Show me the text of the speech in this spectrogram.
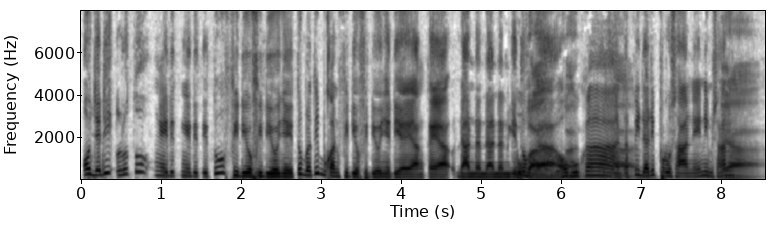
Oh jadi lu tuh ngedit-ngedit itu video-videonya itu berarti bukan video-videonya dia yang kayak dandan-dandan gitu Bukan, enggak? oh bukan, bukan. bukan. tapi dari perusahaannya ini misalkan ya,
